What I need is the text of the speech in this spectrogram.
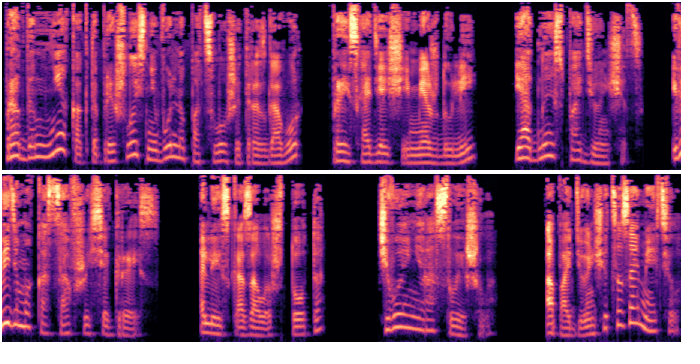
Правда, мне как-то пришлось невольно подслушать разговор, происходящий между Ли и одной из паденщиц, видимо, касавшийся Грейс. Ли сказала что-то, чего я не расслышала, а паденщица заметила.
